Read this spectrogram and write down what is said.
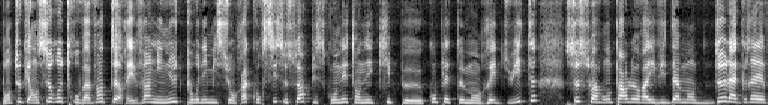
Bon, en tout cas, on se retrouve à 20h20 minutes pour une émission raccourcie ce soir, puisqu'on est en équipe euh, complètement réduite. Ce soir, on parlera évidemment de la grève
